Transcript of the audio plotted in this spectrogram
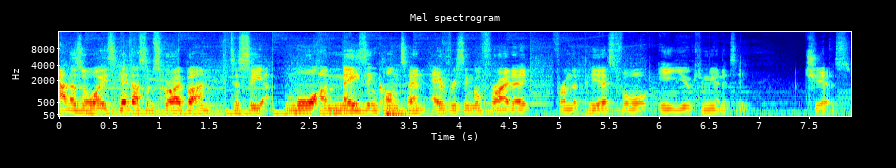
And as always, hit that subscribe button to see more amazing content every single Friday from the PS4 EU community. Cheers.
